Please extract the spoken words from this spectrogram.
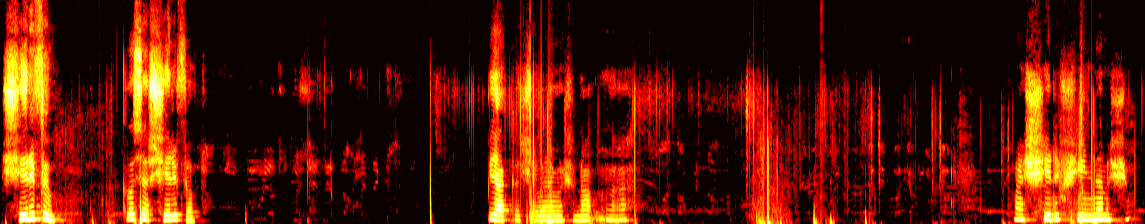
Şerifim. Arkadaşlar şerifim. Bir dakika işte hemen şunu... Ben şerif şeyinden açayım.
